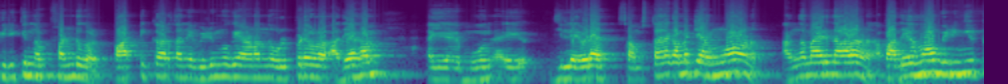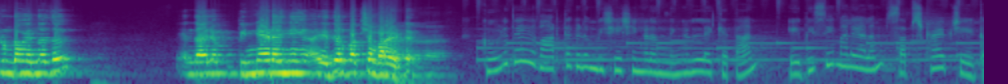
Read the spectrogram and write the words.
പിരിക്കുന്ന ഫണ്ടുകൾ പാർട്ടിക്കാർ തന്നെ വിഴുങ്ങുകയാണെന്ന് ഉൾപ്പെടെയുള്ള അദ്ദേഹം ജില്ല ഇവിടെ സംസ്ഥാന കമ്മിറ്റി അംഗമാണ് അംഗമായിരുന്ന ആളാണ്. അപ്പൊ അദ്ദേഹവും വിഴുങ്ങിയിട്ടുണ്ടോ എന്നത് എന്തായാലും പിന്നീട് ഇനി എതിർപക്ഷം പറയട്ടെ. വാർത്തകളും വിശേഷങ്ങളും നിങ്ങളിലേക്ക് എത്താൻ A B C Malayalam subscribe ചെയ്യുക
